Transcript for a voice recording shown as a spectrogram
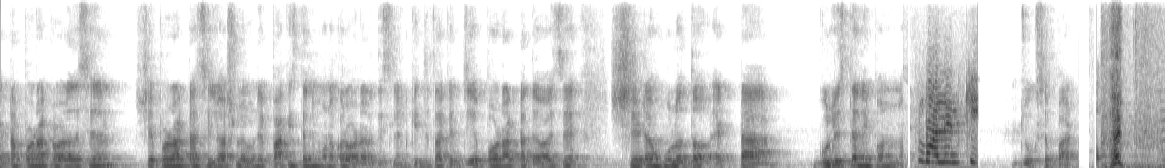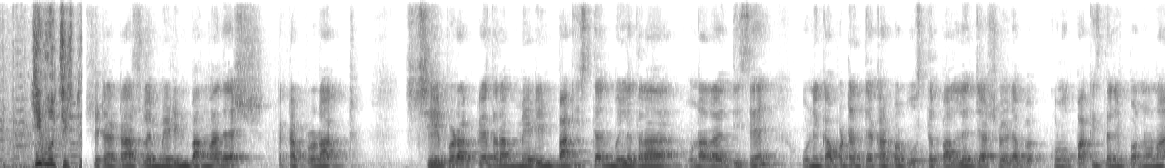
একটা প্রোডাক্ট অর্ডার দিয়েছেন সে প্রোডাক্টটা ছিল আসলে উনি পাকিস্তানি মনে করে অর্ডার দিয়েছিলেন। কিন্তু তাকে যে প্রোডাক্টটা দেওয়া হয়েছে সেটা মূলত একটা গুলিস্তানি পণ্য। বলেন কি? জুকসে পাট। কি বলছিস সেটা একটা আসলে মেড ইন বাংলাদেশ একটা প্রোডাক্ট সেই প্রোডাক্টে তারা মেড ইন পাকিস্তান বলে তারা ওনারা দিছে। উনি কাপড়টা দেখার পর বুঝতে পারলেন যে আসলে এটা কোনো পাকিস্তানি পণ্য না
